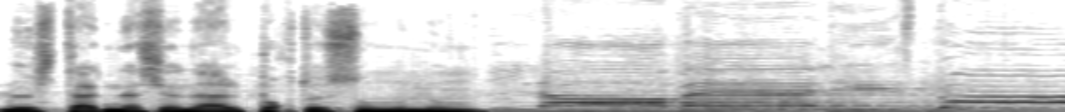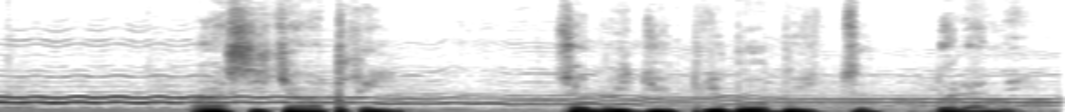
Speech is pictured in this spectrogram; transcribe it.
le stade national porte son nom, ainsi qu'un prix, celui du plus beau but de l'année.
